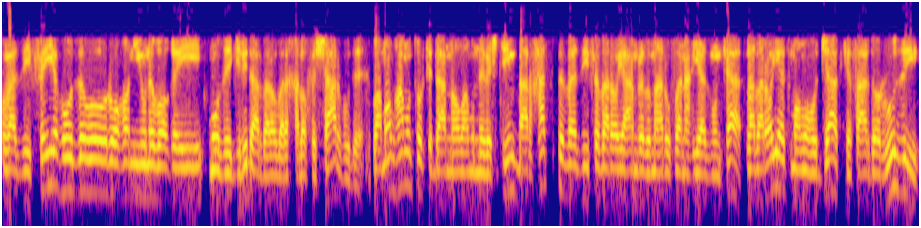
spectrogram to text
وظیفه حوزه و روحانیون واقعی موزگیری در برابر خلاف شر بوده. و ما همونطور که در ناممون نوشتیم بر حسب وظیفه برای امر به معروف و نهی از منکر و برای اتمام حجت که فردا روزی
